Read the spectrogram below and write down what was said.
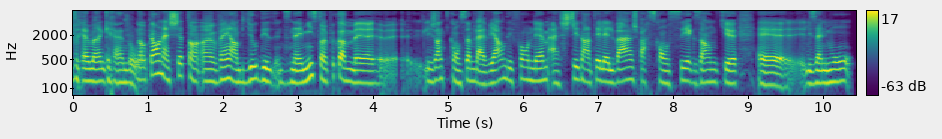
vraiment grano. Donc, quand on achète un, un vin en biodynamie, c'est un peu comme euh, les gens qui consomment de la viande. Des fois, on aime acheter dans tel élevage parce qu'on sait, exemple, que euh, les animaux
